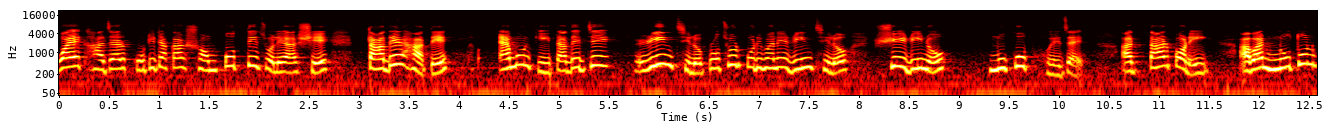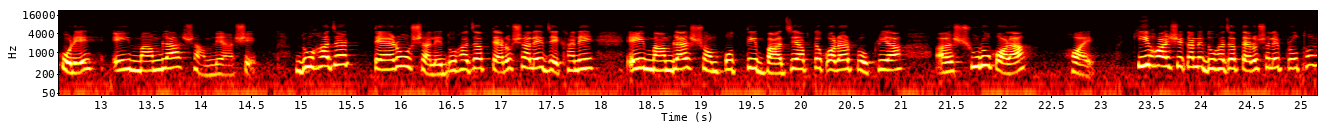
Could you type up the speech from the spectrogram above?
কয়েক হাজার কোটি টাকার সম্পত্তি চলে আসে তাদের হাতে, এমনকি তাদের যে ঋণ ছিল, প্রচুর পরিমাণে ঋণ ছিল, সেই ঋণও মুকুব হয়ে যায়। আর তারপরেই আবার নতুন করে এই মামলা সামনে আসে। দু সালে দু হাজার তেরো সালে যেখানে এই মামলার সম্পত্তি বাজেয়াপ্ত করার প্রক্রিয়া শুরু করা হয়। কি হয় সেখানে দুহাজার তেরো সালে প্রথম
